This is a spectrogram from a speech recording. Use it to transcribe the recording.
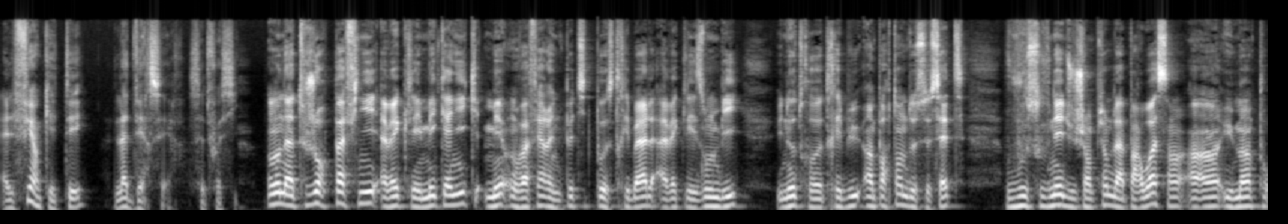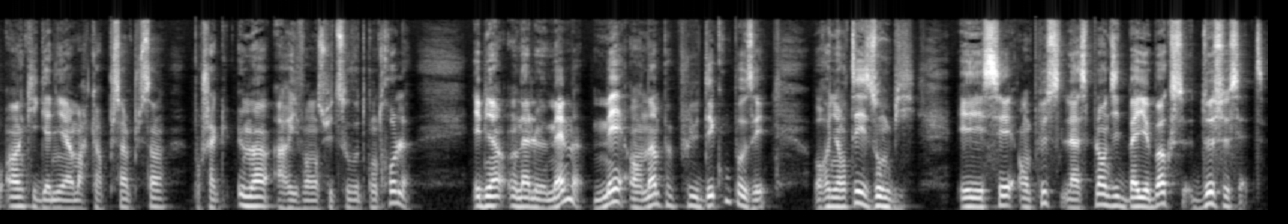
elle fait enquêter l'adversaire, cette fois-ci. On n'a toujours pas fini avec les mécaniques, mais on va faire une petite pause tribale avec les zombies, une autre tribu importante de ce set. Vous vous souvenez du champion de la paroisse, hein, un 1 humain pour 1 qui gagnait un marqueur plus 1 plus 1 pour chaque humain arrivant ensuite sous votre contrôle Eh bien, on a le même, mais en un peu plus décomposé, orienté zombie. Et c'est en plus la splendide buy box de ce set.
